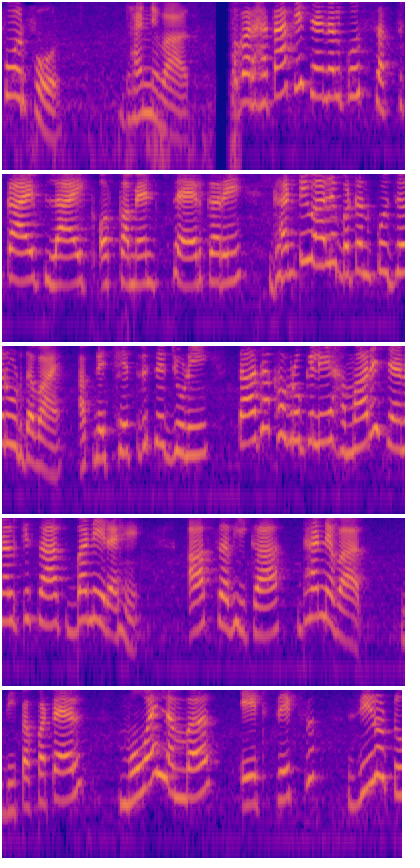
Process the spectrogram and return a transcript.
four four. धन्यवाद। खबर हटा के चैनल को सब्सक्राइब, लाइक और कमेंट शेयर करें। घंटी वाले बटन को ज़रूर दबाएँ। अपने क्षेत्र से जुड़ी ताज़ा खबरों के लिए हमारे चैनल के साथ बने रहें। आप सभी का धन्यवाद। Deepak Patel, mobile number eight six zero two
